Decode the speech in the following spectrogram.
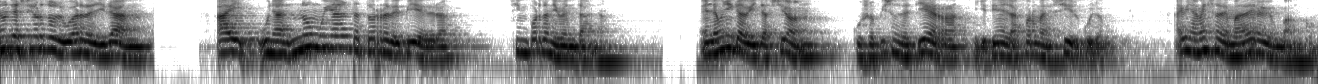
un desierto lugar del Irán hay una no muy alta torre de piedra, sin puerta ni ventana. En la única habitación, cuyo piso es de tierra y que tiene la forma de círculo, hay una mesa de madera y un banco.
